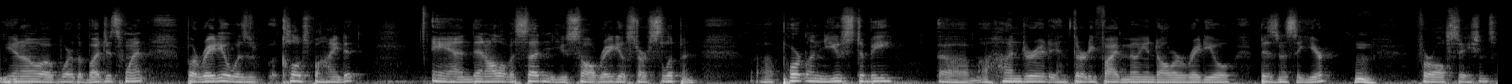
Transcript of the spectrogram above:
You know of where the budgets went, but radio was close behind it. And then all of a sudden, you saw radio start slipping. Uh, Portland used to be um, a hundred and thirty-five million dollar radio business a year for all stations,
